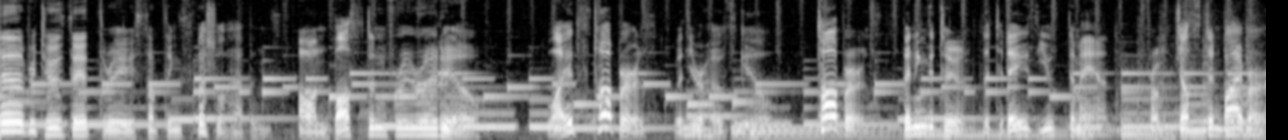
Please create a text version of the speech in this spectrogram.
Every Tuesday at 3, something special happens on Boston Free Radio. Why, it's Toppers with your host, Gil. Toppers, spinning the tunes that today's youth demand. From Justin Bieber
